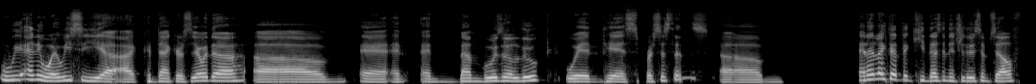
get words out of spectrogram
we anyway we see uh, Cantankerous Yoda um and, and and bamboozle Luke with his persistence um and I like that like, he doesn't introduce himself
